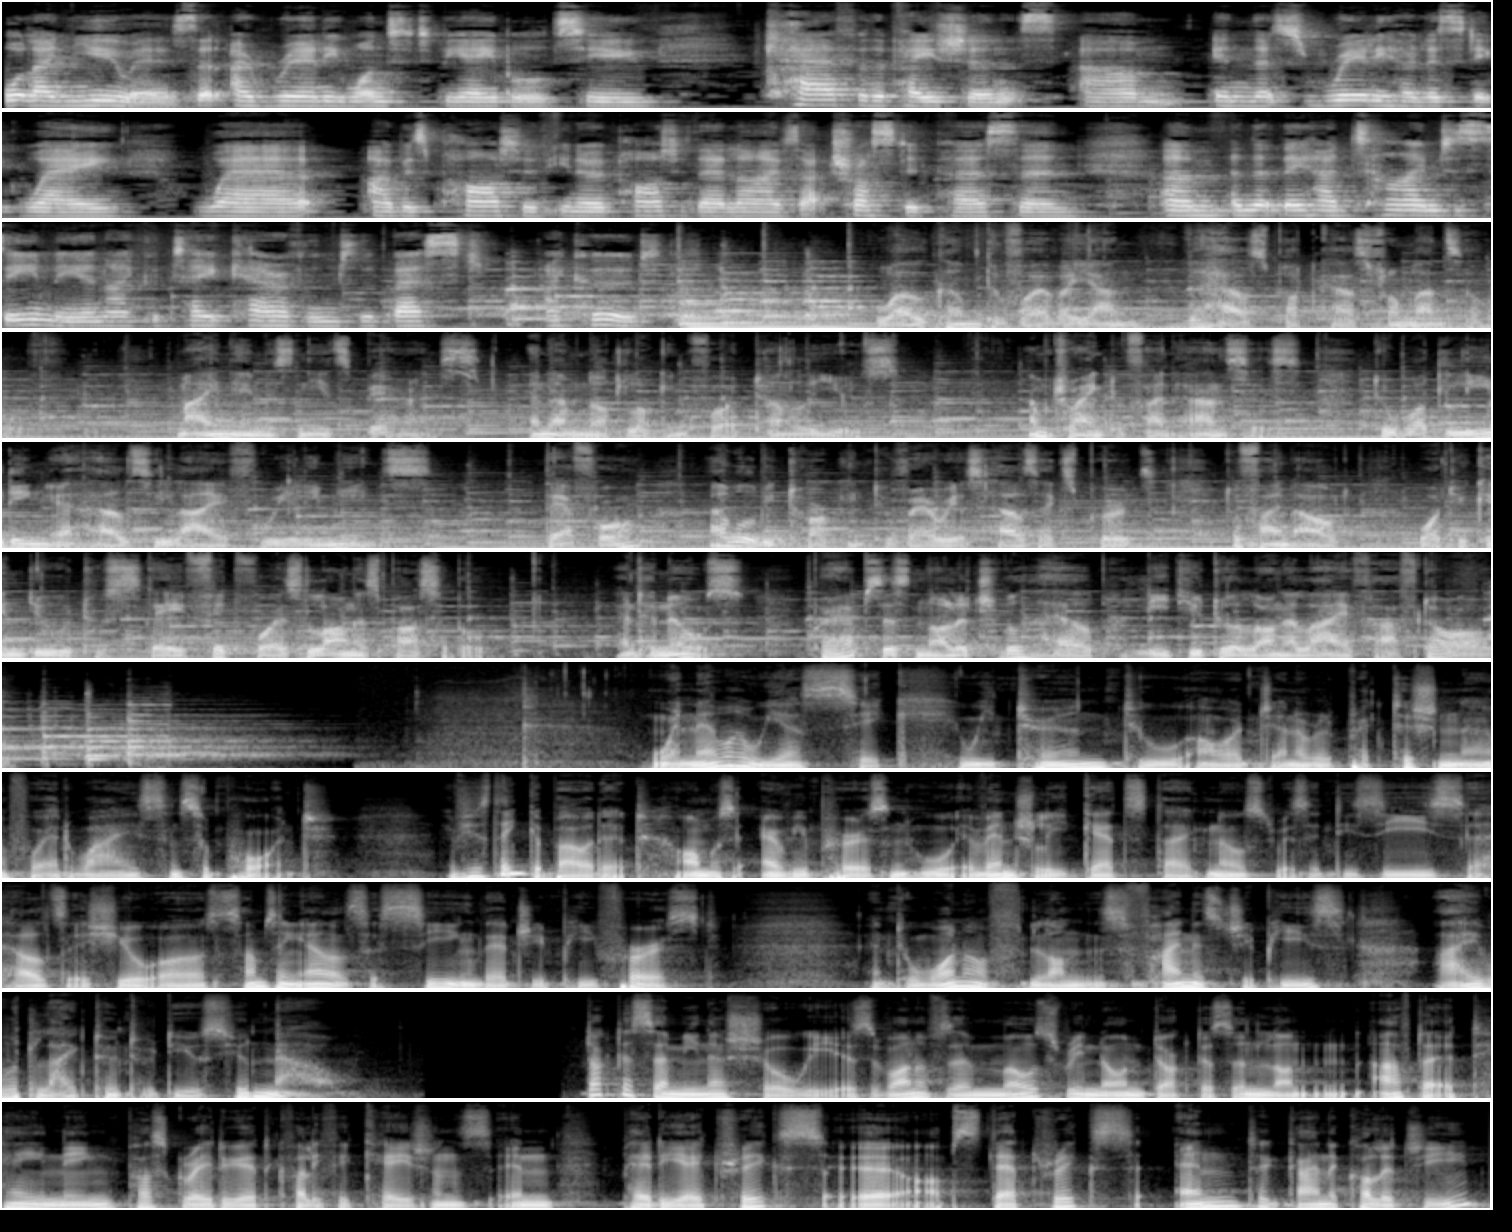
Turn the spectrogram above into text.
all I knew is that I really wanted to be able to care for the patients um, in this really holistic way where I was part of, you know, part of their lives, that trusted person, um, and that they had time to see me and I could take care of them to the best I could. Welcome to Forever Young, the health podcast from Lanserhof. My name is Niels Behrens, and I'm not looking for eternal use. I'm trying to find answers to what leading a healthy life really means. Therefore, I will be talking to various health experts to find out what you can do to stay fit for as long as possible. And who knows, perhaps this knowledge will help lead you to a longer life after all. Whenever we are sick, we turn to our general practitioner for advice and support. If you think about it, almost every person who eventually gets diagnosed with a disease, a health issue, or something else is seeing their GP first. And to one of London's finest GPs, I would like to introduce you now. Dr. Samina Showgi is one of the most renowned doctors in London after attaining postgraduate qualifications in pediatrics, uh, obstetrics, and gynecology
